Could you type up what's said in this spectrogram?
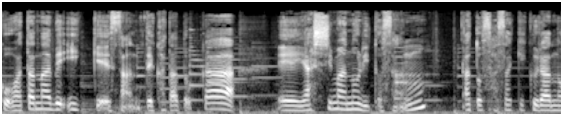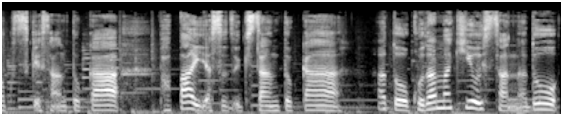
こう渡辺一慶さんって方とか、えー、八島智人さんあと佐々木蔵之介さんとかパパイヤ鈴木さんとかあと児玉清さんなど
